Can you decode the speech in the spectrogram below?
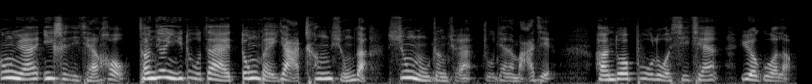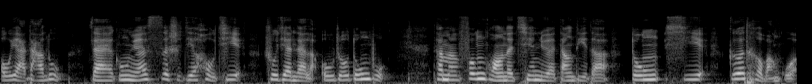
公元一世纪前后，曾经一度在东北亚称雄的匈奴政权逐渐的瓦解，很多部落西迁，越过了欧亚大陆，在公元四世纪后期出现在了欧洲东部。他们疯狂地侵略当地的东西哥特王国，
